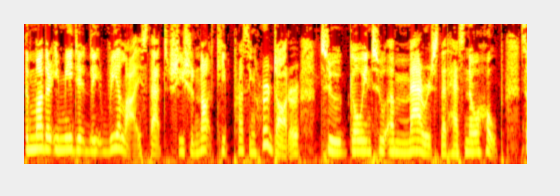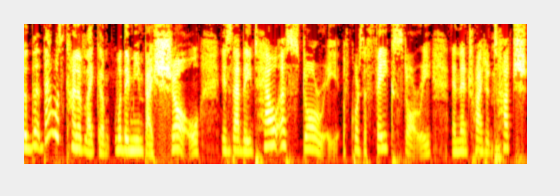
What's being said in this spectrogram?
the mother immediately realized that she should not keep pressing her daughter to go into a marriage that has no hope. So th that was kind of like um what they mean by show is that they tell a story, of course, a fake story, and then try to touch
